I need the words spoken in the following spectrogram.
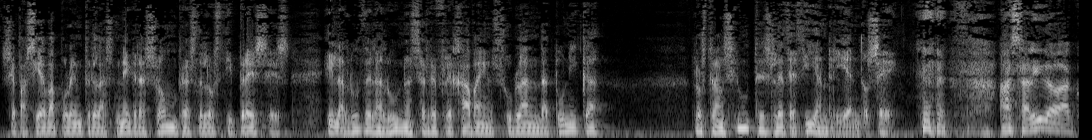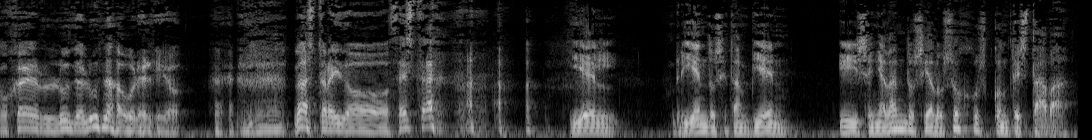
se paseaba por entre las negras sombras de los cipreses y la luz de la luna se reflejaba en su blanda túnica, los transeúntes le decían riéndose. ¿Has salido a coger luz de luna, Aurelio? ¿No has traído cesta? y él, riéndose también y señalándose a los ojos, contestaba.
